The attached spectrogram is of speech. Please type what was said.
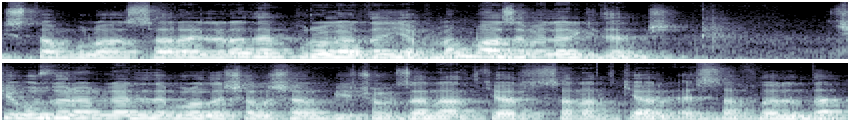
İstanbul'a, saraylara da hep buralardan yapılan malzemeler gidermiş. Ki o dönemlerde de burada çalışan birçok zanaatkar, sanatkar esnafların da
